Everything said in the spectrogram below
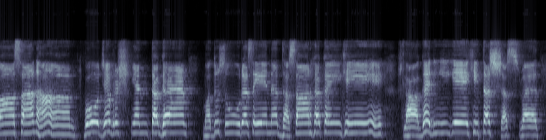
वासनां भोजवृष्यन्तघ मधुसूरसेन दसार्हकैः श्लाघनीये हितः शश्वत्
